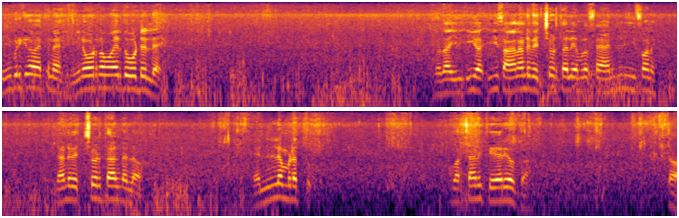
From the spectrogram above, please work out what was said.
മീൻ പിടിക്കുന്ന മാതിരി മീൻ ഓടുന്ന മാതിരി തോട്ടില്ലേ അതാ ഈ ഈ- സാധനണ്ട് സാധനം വെച്ചു കൊടുത്താൽ നമ്മൾ ഫാനിൽ ലീഫാണ് ഇല്ലാണ്ട് വെച്ചു കൊടുത്താലുണ്ടല്ലോ എല്ലാം ഇവിടെ എത്തും. കുറച്ചാണ്ട് കയറി വെക്കുക കേട്ടോ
